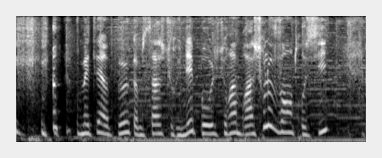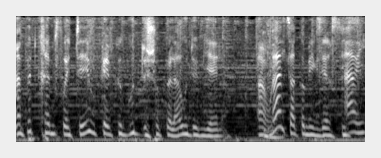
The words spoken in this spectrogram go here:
Vous mettez un peu comme ça sur une épaule, sur un bras, sur le ventre aussi, un peu de crème fouettée ou quelques gouttes de chocolat ou de miel. Ah Pas ouais. mal ça comme exercice. Ah oui,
